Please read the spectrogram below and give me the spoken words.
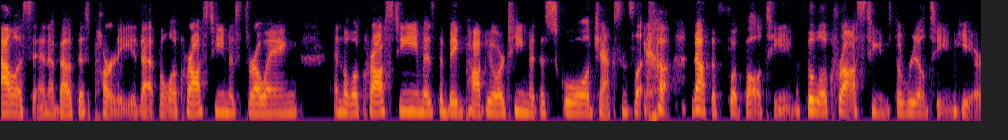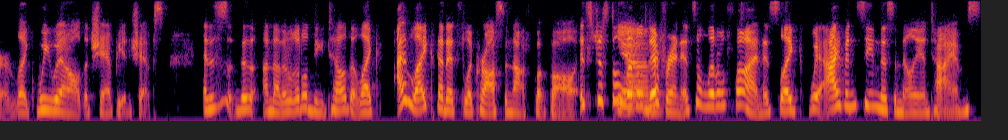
Allison about this party that the lacrosse team is throwing, and the lacrosse team is the big popular team at the school. Jackson's like, huh, not the football team, the lacrosse team's the real team here. Like, we win all the championships. And this is this is another little detail that, like, I like that it's lacrosse and not football. It's just a little different. It's a little fun. It's like we, I haven't seen this a million times.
